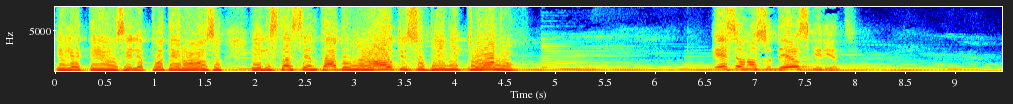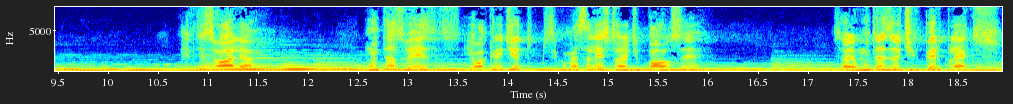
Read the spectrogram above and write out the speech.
Ele é Deus, Ele é poderoso, Ele está sentado no alto e sublime trono. Esse é o nosso Deus, querido. Ele diz: Olha, muitas vezes, e eu acredito, você começa a ler a história de Paulo, você, você olha, muitas vezes eu tive perplexo,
